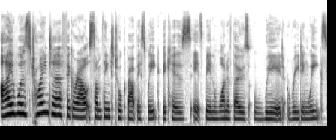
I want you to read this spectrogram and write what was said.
I was trying to figure out something to talk about this week because it's been one of those weird reading weeks,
